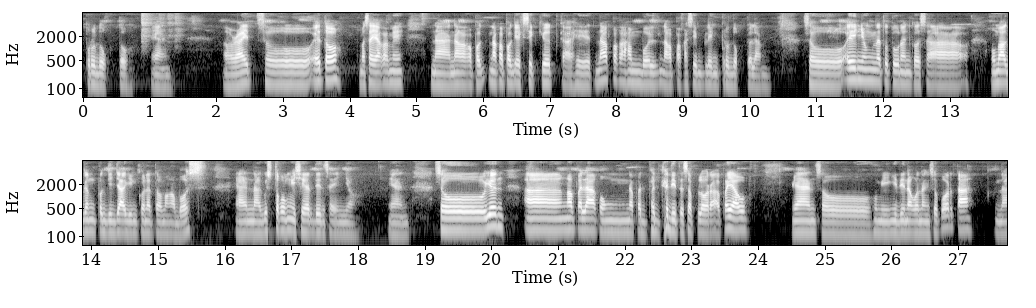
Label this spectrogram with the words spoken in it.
produkto. Ayan. Alright, so eto, masaya kami na nakakapag, nakapag-execute kahit napaka-humble, napaka-simpleng produkto lang. So, ayun yung natutunan ko sa umagang pagja-jogging ko na to mga boss. Yan, na gusto kong i-share din sa inyo. Yan. So, yun, ah, nga pala kung napadpad ka dito sa Flora Apayao, yan, so humingi din ako ng suporta na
